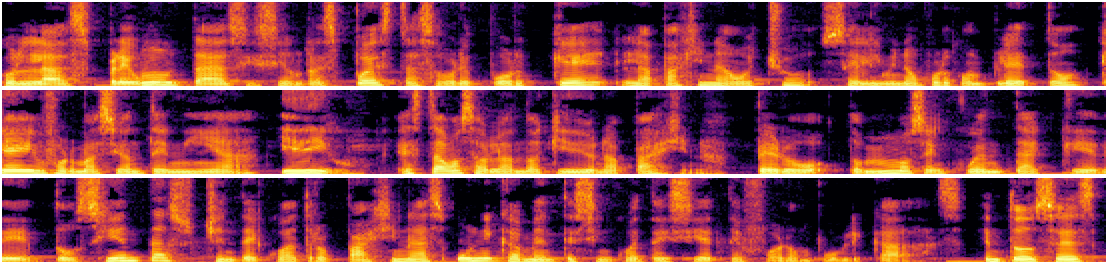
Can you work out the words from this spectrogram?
con las preguntas y sin respuestas sobre por qué la página 8 se eliminó por completo, qué información tenía. Y digo, estamos hablando aquí de una página, pero tomemos en cuenta que de 284 páginas, únicamente 57 fueron publicadas. Entonces,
